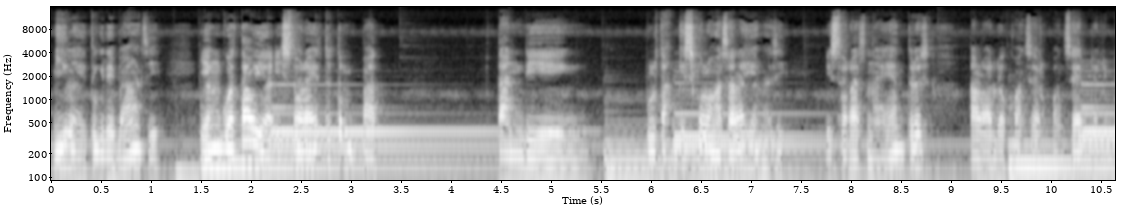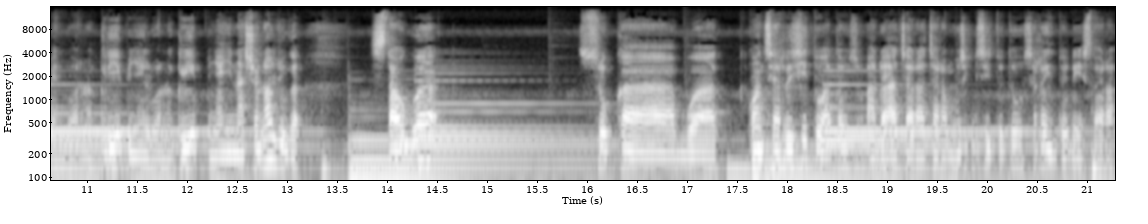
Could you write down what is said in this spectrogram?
gila itu gede banget sih. Yang gue tahu ya Istora itu tempat tanding bulu tangkis kalau nggak salah ya nggak sih? Istora Senayan. Terus kalau ada konser-konser dari band luar negeri penyanyi luar negeri penyanyi nasional juga. Setahu gue suka buat konser di situ atau ada acara-acara musik di situ tuh sering tuh di Istora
